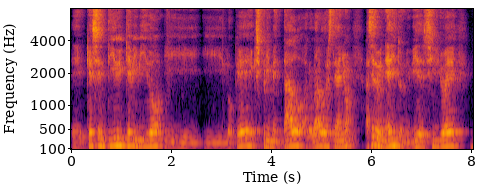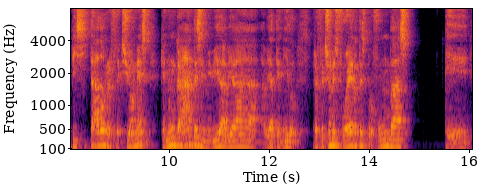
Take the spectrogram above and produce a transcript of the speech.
eh, que he sentido y que he vivido y, lo que he experimentado a lo largo de este año ha sido inédito en mi vida. Es decir, yo he visitado reflexiones que nunca antes en mi vida había, había tenido. Reflexiones fuertes, profundas. Eh,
